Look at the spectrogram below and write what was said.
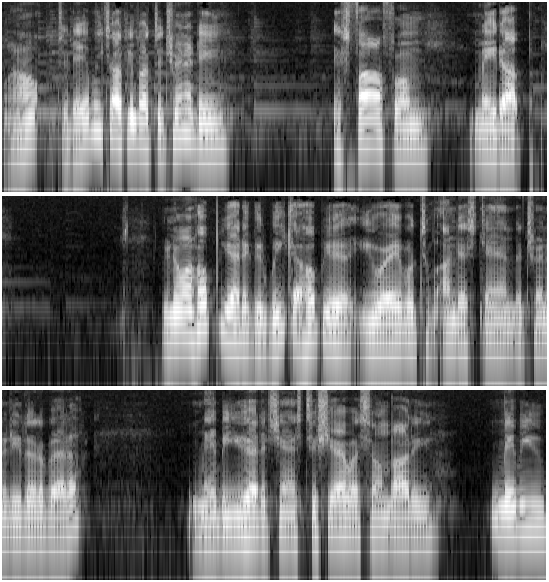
Well, today we're talking about the Trinity. It's far from made up. You know, I hope you had a good week. I hope you you were able to understand the Trinity a little better. Maybe you had a chance to share with somebody. Maybe you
